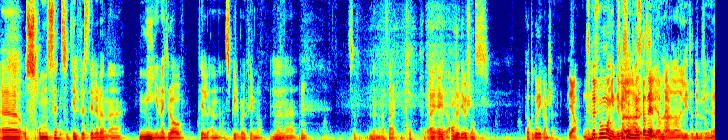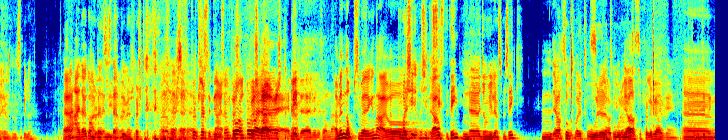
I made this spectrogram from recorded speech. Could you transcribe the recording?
Eh, og sånn sett så tilfredsstiller denne mine krav til en Spielberg-film. da. Men, eh, så, men at det er topp Andredivisjonskategori, kanskje. Ja. Det spørs hvor mange divisjoner vi skal dele opp Er i. det da en elitedivisjon vi det spillet? Nei, det er Er gamle det systemet. Men første F- Første divisjon får første- første være øverst. elitedivisjonen. Nei, men oppsummeringen er jo Bare Ja. siste ting. Eh, John Williams musikk. Mm, ja. To, bare to ord, to ord om ja, selvfølgelig. Vi har ikke kommet til ting.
